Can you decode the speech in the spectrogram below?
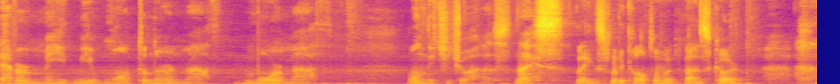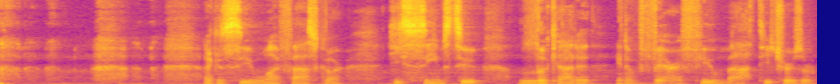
ever made me want to learn math, more math. Only Chycho has. Nice. Thanks for the compliment, Fast Car. I can see why Fast Car he seems to look at it in a very few math teachers or,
